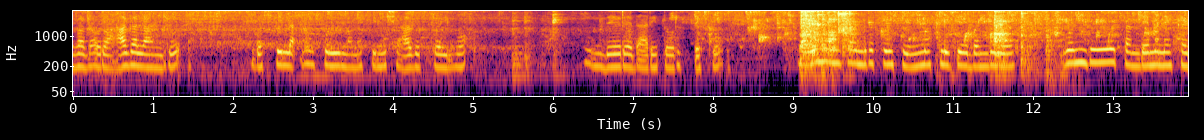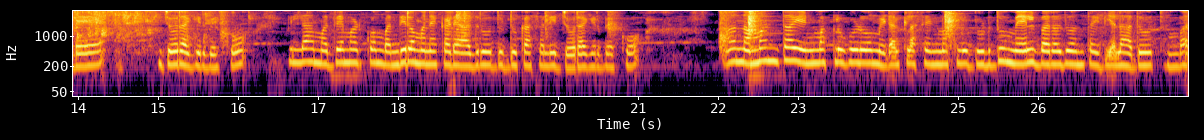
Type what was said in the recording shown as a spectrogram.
ಇವಾಗ ಅವರು ಆಗಲ್ಲ ಅಂದರು. ಗೊತ್ತಿಲ್ಲ ಫುಲ್ ಮನೆ ಫಿನಿಶ್ ಆಗುತ್ತೋ ಇಲ್ವೋ. ಬೇರೆ ದಾರಿ ತೋರಿಸ್ಬೇಕು. ಏನು ಅಂತ ಅಂದರೆ ಫ್ರೆಂಡ್ಸ್ ಹೆಣ್ಮಕ್ಳಿಗೆ ಬಂದು ಒಂದು ತಂದೆ ಮನೆ ಕಡೆ ಜೋರಾಗಿರಬೇಕು. ಇಲ್ಲ, ಮದುವೆ ಮಾಡ್ಕೊಂಡು ಬಂದಿರೋ ಮನೆ ಕಡೆ ಆದರೂ ದುಡ್ಡು ಕಾಸಲ್ಲಿ ಜೋರಾಗಿರಬೇಕು. ನಮ್ಮಂಥ ಹೆಣ್ಮಕ್ಳುಗಳು, ಮಿಡಲ್ ಕ್ಲಾಸ್ ಹೆಣ್ಮಕ್ಳು ದುಡ್ದು ಮೇಲೆ ಬರೋದು ಅಂತ ಇದೆಯಲ್ಲ, ಅದು ತುಂಬಾ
